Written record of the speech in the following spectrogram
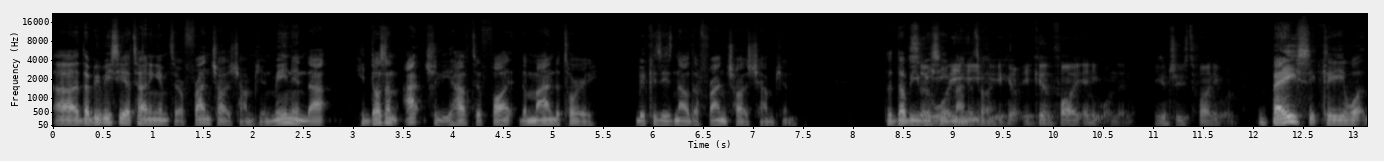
Uh, WBC are turning him to a franchise champion, meaning that he doesn't actually have to fight the mandatory because he's now the franchise champion. The So WBC what, he- he, mandatory. he, can, he can fight anyone then. You can choose to fight anyone. Basically, what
